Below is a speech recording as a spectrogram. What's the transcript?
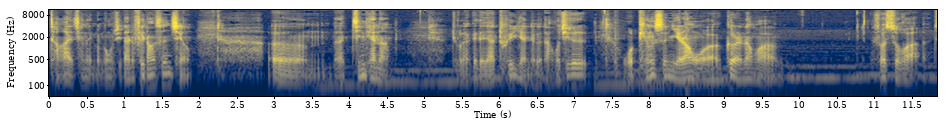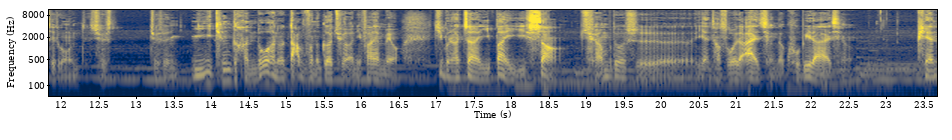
唱爱情的一种东西，但是非常深情。呃，那今天呢就来给大家推荐这个大火。其实我平时你让我个人的话，说实话，这种就是就是你一听很多很多大部分的歌曲啊，你发现没有，基本上占一半以上。全部都是演唱所谓的爱情的苦逼的爱情，偏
